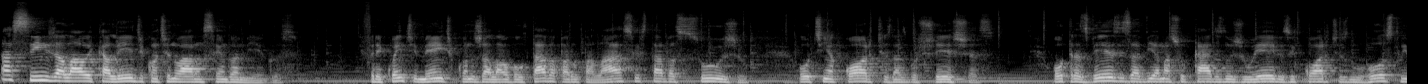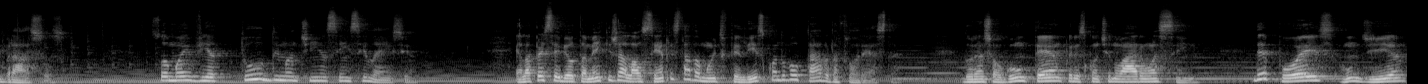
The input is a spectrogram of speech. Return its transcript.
Assim, Jalal e Khalid continuaram sendo amigos. Frequentemente, quando Jalal voltava para o palácio, estava sujo ou tinha cortes nas bochechas Outras vezes havia machucados nos joelhos e cortes no rosto e braços. Sua mãe via tudo e mantinha-se em silêncio. Ela percebeu também que Jalal sempre estava muito feliz quando voltava da floresta. Durante algum tempo eles continuaram assim. Depois, um dia,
